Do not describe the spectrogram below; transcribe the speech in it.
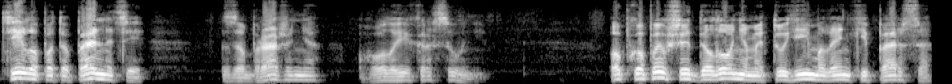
тіло потопельниці, зображення голої красуні. Обхопивши долонями тугі маленькі перса,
